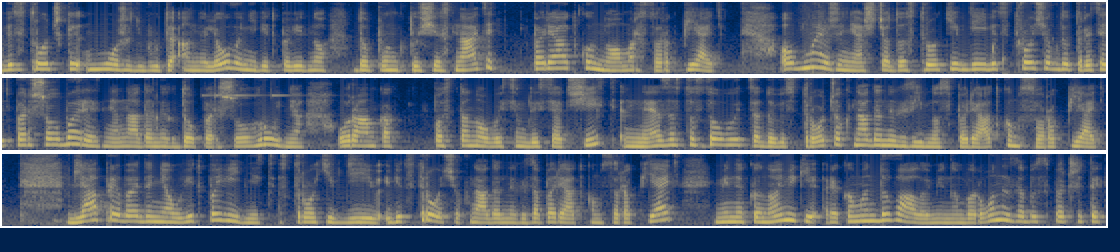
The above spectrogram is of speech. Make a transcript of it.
Відстрочки можуть бути анульовані відповідно до пункту 16 порядку номер 45. Обмеження щодо строків дії відстрочок до 31 березня, наданих до 1 грудня у рамках Постанови 76 не застосовуються до відстрочок, наданих згідно з порядком 45. Для приведення у відповідність строків дії відстрочок, наданих за порядком 45, Мінекономіки рекомендувало Міноборони забезпечити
